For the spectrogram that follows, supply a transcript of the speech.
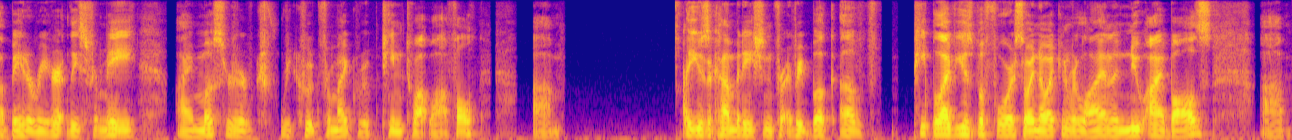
a beta reader, at least for me, I mostly rec- recruit from my group, Team Twat Waffle. Um, I use a combination for every book of people I've used before, so I know I can rely on the new eyeballs, um,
